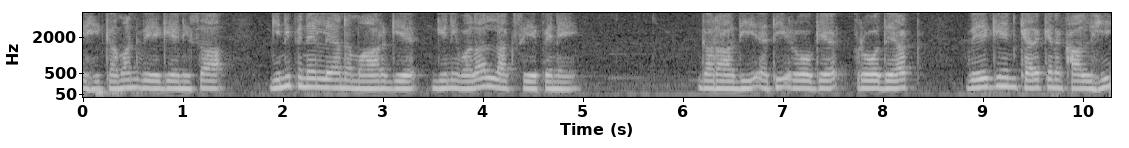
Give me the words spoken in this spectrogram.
එහි ගමන් වේගය නිසා ගිනි පෙනෙල්ල යන මාර්ගය ගිනි වලල්ලක්සේ පෙනේ. ගරාදී ඇති රෝගය රෝදයක් වේගයෙන් කැරකෙන කල්හි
